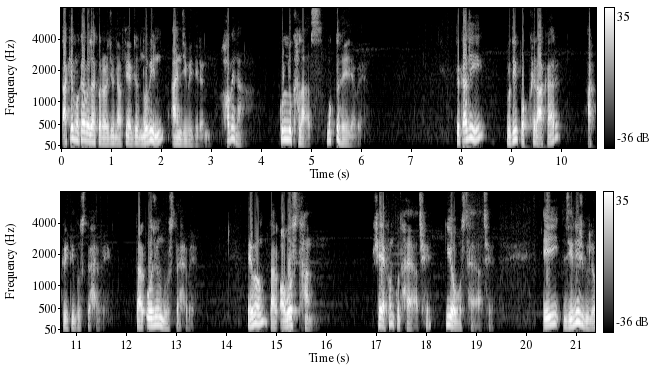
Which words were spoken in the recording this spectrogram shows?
তাকে মোকাবেলা করার জন্য আপনি একজন নবীন আইনজীবী দিলেন। হবে না। কুল্লু খালাস, মুক্ত হয়ে যাবে। তো কাজেই প্রতিপক্ষের আকার আকৃতি বুঝতে হবে, তার ওজন বুঝতে হবে এবং তার অবস্থান, সে এখন কোথায় আছে, কি অবস্থায় আছে, এই জিনিসগুলো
